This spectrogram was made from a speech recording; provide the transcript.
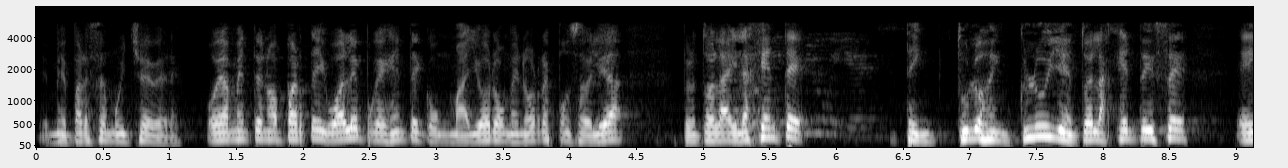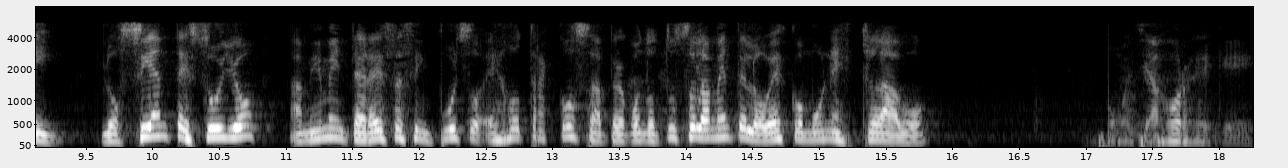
Me parece muy chévere. Obviamente no a partes iguales porque hay gente con mayor o menor responsabilidad. Pero entonces ahí la gente, te tú los incluyes. Entonces la gente dice, hey, lo siente es suyo, a mí me interesa ese impulso. Es otra cosa. Pero cuando tú solamente lo ves como un esclavo, Como decía Jorge, que,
